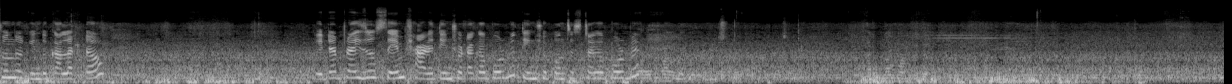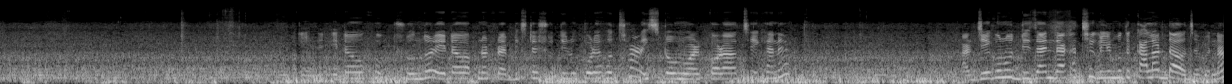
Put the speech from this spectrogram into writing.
সুন্দর কিন্তু কালারটাও এটার প্রাইসও সেম সাড়ে তিনশো টাকা পড়বে তিনশো পঞ্চাশ টাকা পড়বে। এটাও খুব সুন্দর এটাও আপনার ফ্যাব্রিক্সটা সুতির উপরে হচ্ছে আর স্টোন ওয়ার্ক করা আছে এখানে। আর যে কোনো ডিজাইন দেখাচ্ছি এগুলির মধ্যে কালার দেওয়া যাবে না।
